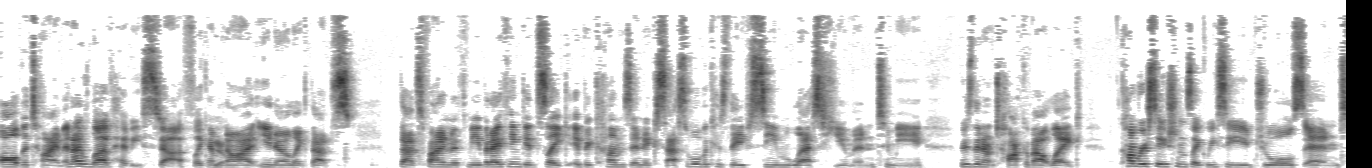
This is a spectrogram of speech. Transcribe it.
all the time and i love heavy stuff like i'm Yeah. not you know like that's that's fine with me but i think it's like it becomes inaccessible because they seem less human to me because they don't talk about like conversations like we see jules and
